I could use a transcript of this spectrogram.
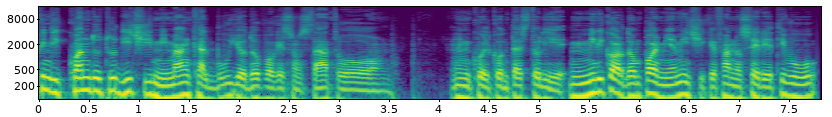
quindi quando tu dici mi manca il buio dopo che sono stato in quel contesto lì. Mi ricordo un po' i miei amici che fanno serie tv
